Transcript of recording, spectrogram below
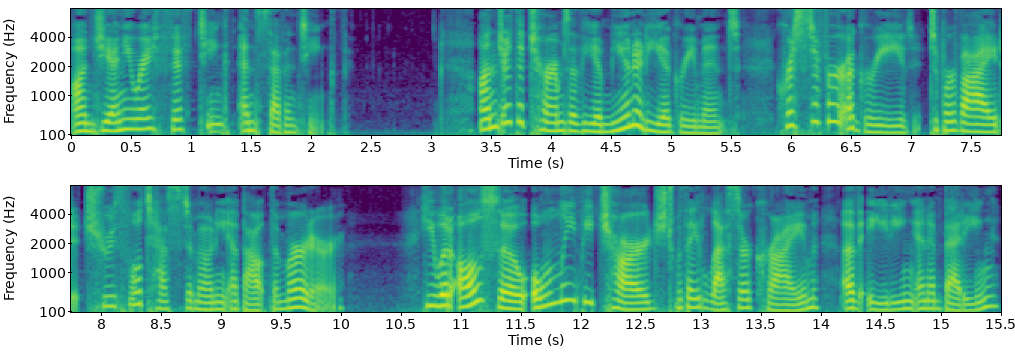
on January 15th and 17th. Under the terms of the immunity agreement, Christopher agreed to provide truthful testimony about the murder. He would also only be charged with a lesser crime of aiding and abetting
